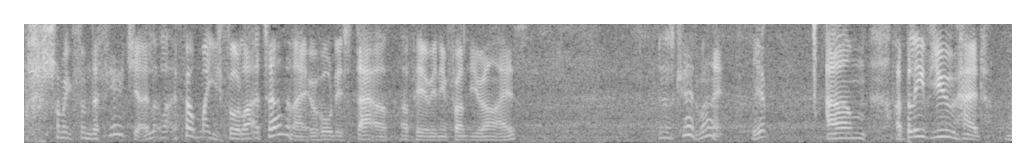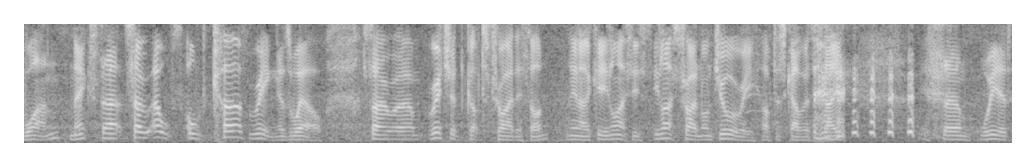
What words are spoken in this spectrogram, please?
Something from the future. It looked like it felt made you feel like a Terminator with all this data appearing in front of your eyes. It was good, wasn't it? Yep. Um, I believe you had one next. Uh, so, oh, oh, Kerv ring as well. So um, Richard got to try this on. You know, he likes his, he likes trying on jewellery. I've discovered today. it's um, weird,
